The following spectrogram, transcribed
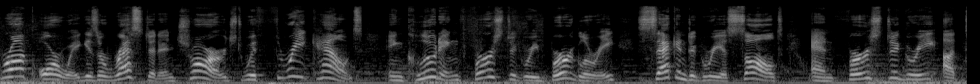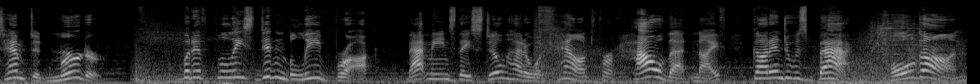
Brock Orwig is arrested and charged with three counts, including first degree burglary, second degree assault, and first degree attempted murder. But if police didn't believe Brock, That means they still had to account for how that knife got into his back. Hold on,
